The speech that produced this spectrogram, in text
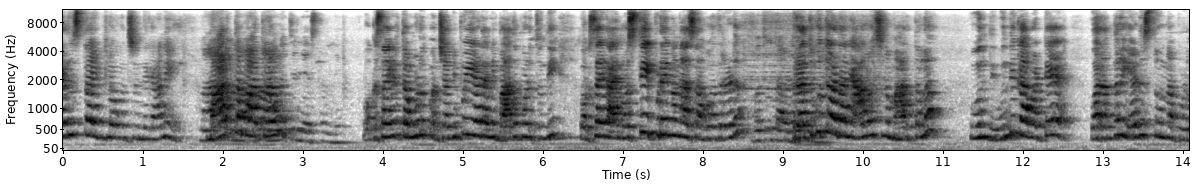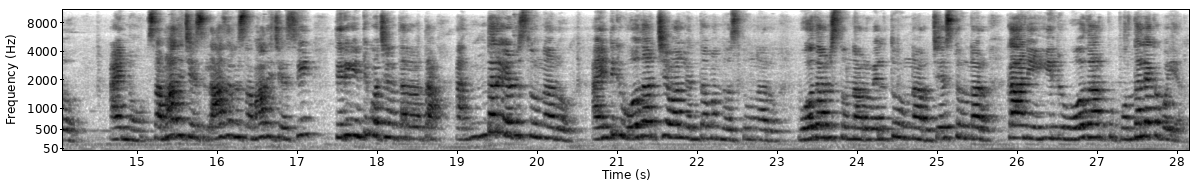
ఏడుస్తా ఇంట్లో కూర్చుంది కానీ మార్త మాత్రం ఒక సైడ్ తమ్ముడు చనిపోయాడని బాధపడుతుంది. ఒక సైడ్ ఆయన వస్తే ఇప్పుడైనా నా సహోదరుడు బ్రతుకుతాడనే ఆలోచన మార్తలో ఉంది. ఉంది కాబట్టే వారందరూ ఏడుస్తున్నప్పుడు ఆయన్ను సమాధి చేసి లాజర్ని సమాధి చేసి తిరిగి ఇంటికి వచ్చిన తర్వాత అందరూ ఏడుస్తున్నారు. ఆ ఇంటికి ఓదార్చే వాళ్ళు ఎంతోమంది వస్తున్నారు. ఓదారుస్తున్నారు వెళ్తూ ఉన్నారు చేస్తూ ఉన్నారు. కానీ వీళ్ళు ఓదార్పు పొందలేకపోయారు.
